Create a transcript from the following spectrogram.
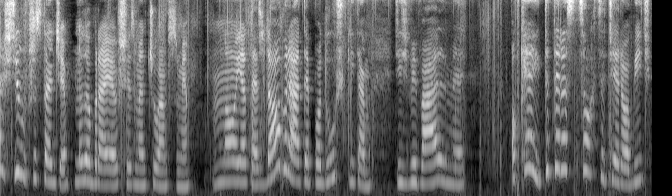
weźcie już przestańcie. No dobra, ja już się zmęczyłam w sumie. No ja też. Dobra, te poduszki tam gdzieś wywalmy. Okej, ty teraz co chcecie robić?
